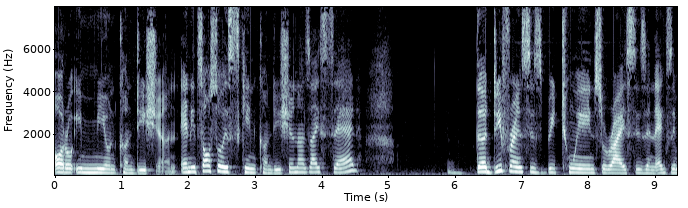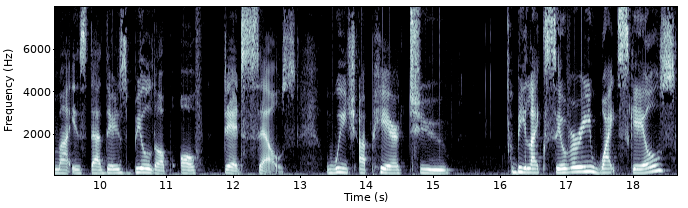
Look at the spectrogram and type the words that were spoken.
autoimmune condition and it's also a skin condition, as I said. The differences between psoriasis and eczema is that there is buildup of dead cells, which appear to be like silvery white scales.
